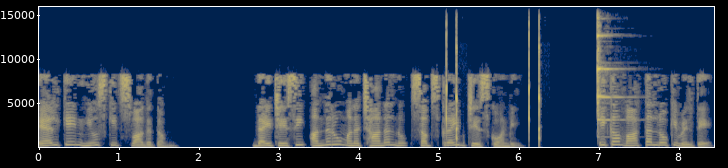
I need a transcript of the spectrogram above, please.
ఎల్కే న్యూస్కి స్వాగతం. దయచేసి అందరూ మన ఛానల్ను సబ్స్క్రైబ్ చేసుకోండి. ఇక వార్తల్లోకి వెళ్తే.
